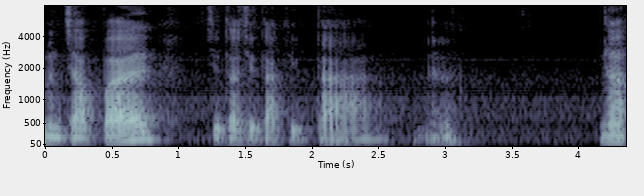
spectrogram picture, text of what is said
mencapai cita-cita kita ya. nah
